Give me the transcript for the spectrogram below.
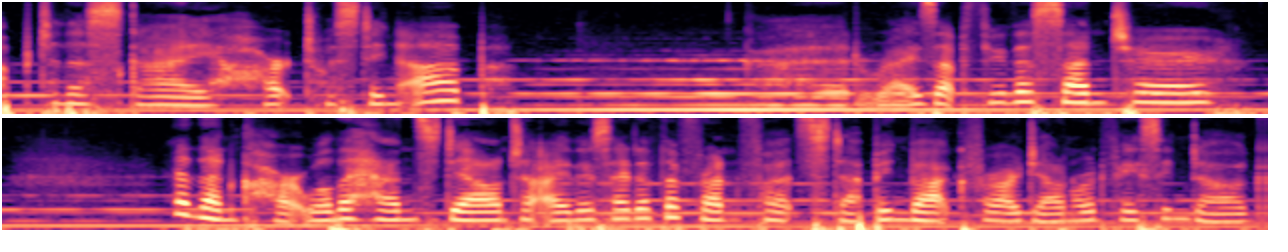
up to the sky, heart twisting up Good. rise up through the center, and then cartwheel the hands down to either side of the front foot, stepping back for our downward facing dog.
